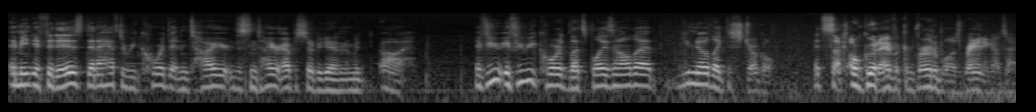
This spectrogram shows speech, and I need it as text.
I mean, if it is, then I have to record that entire this entire episode again. And with, uh, if you if you record let's plays and all that, you know, like the struggle. It sucks. Oh, good, I have a convertible. It's raining outside.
